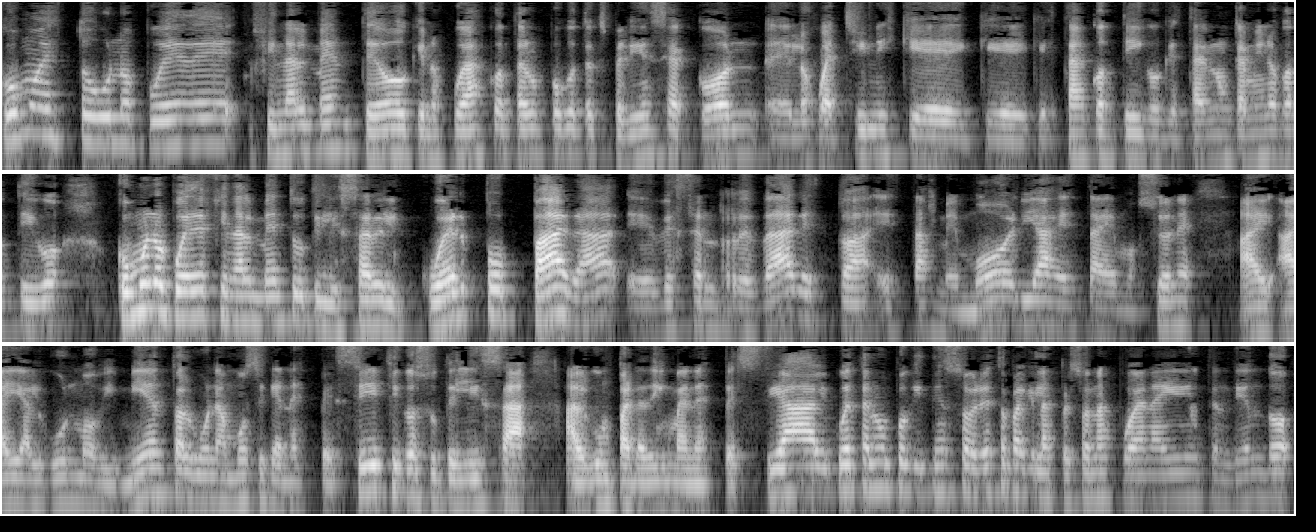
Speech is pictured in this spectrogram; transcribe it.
¿Cómo esto uno puede finalmente, o que nos puedas contar un poco tu experiencia con eh, los guachinis que, que, están contigo, que están en un camino contigo, cómo uno puede finalmente utilizar el cuerpo para eh, desenredar estas memorias, estas emociones? ¿Hay, ¿Hay algún movimiento, alguna música en específico? ¿Se utiliza algún paradigma en especial? Cuéntanos un poquitín sobre esto para que las personas puedan ir entendiendo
